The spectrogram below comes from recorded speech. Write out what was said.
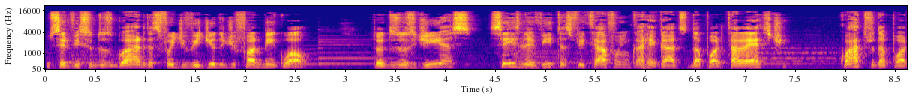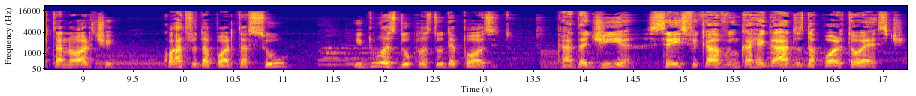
O serviço dos guardas foi dividido de forma igual. Todos os dias, seis levitas ficavam encarregados da porta leste, quatro da porta norte, quatro da porta sul e duas duplas do depósito. Cada dia, seis ficavam encarregados da porta oeste,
